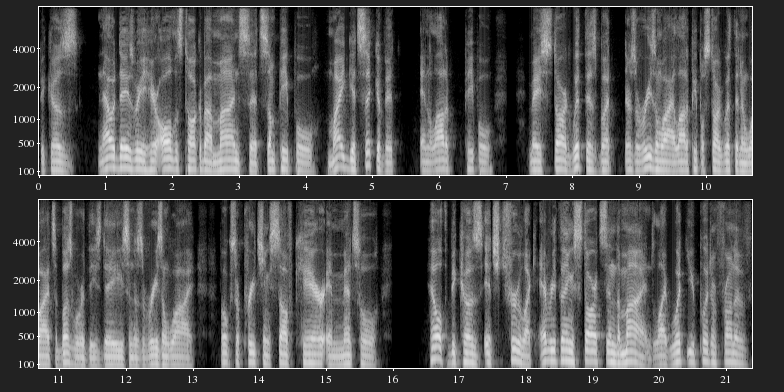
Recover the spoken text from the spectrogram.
Because nowadays we hear all this talk about mindset, some people might get sick of it, and a lot of people may start with this, but there's a reason why a lot of people start with it and why it's a buzzword these days. And there's a reason why folks are preaching self care and mental health because it's true. Like everything starts in the mind. Like what you put in front of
